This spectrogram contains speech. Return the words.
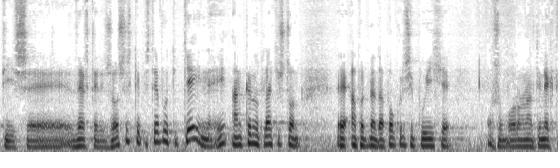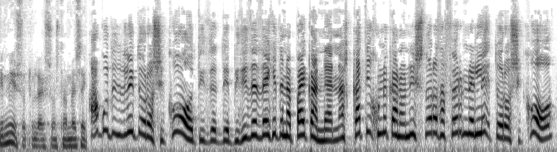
της ε, δεύτερης δόσης και πιστεύω ότι και οι νέοι, αν κρίνω τουλάχιστον ε, από την ανταπόκριση που είχε όσο μπορώ να την εκτιμήσω τουλάχιστον στα μέσα. Άκουτε λέει το ρωσικό, ότι επειδή δεν δέχεται να πάει κανένας, κάτι έχουν κανονίσει τώρα, θα φέρουν λέει, το ρωσικό,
